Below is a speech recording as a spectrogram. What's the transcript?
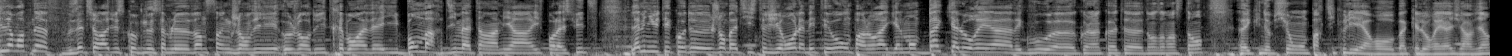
6h29, vous êtes sur Radio Scope, nous sommes le 25 janvier aujourd'hui, très bon réveil, bon mardi matin, Amir arrive pour la suite. La Minute Éco de Jean-Baptiste Giraud, la météo, on parlera également baccalauréat avec vous euh, Colin Cotte euh, dans un instant, avec une option particulière au baccalauréat, j'y reviens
